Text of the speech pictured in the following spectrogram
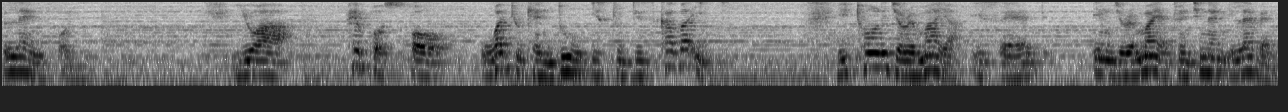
plan for you. Your purpose or what you can do is to discover it. He told Jeremiah, he said in Jeremiah 29 11,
